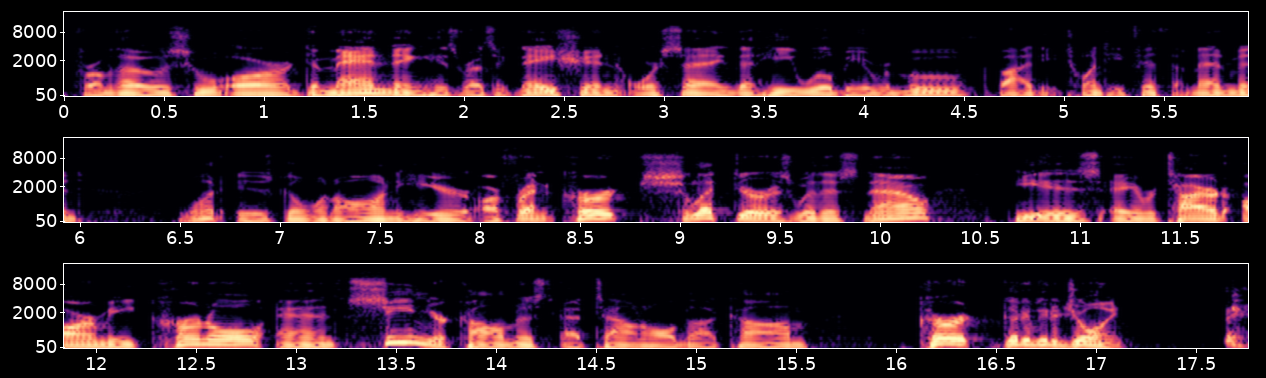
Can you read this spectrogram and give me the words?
from those who are demanding his resignation or saying that he will be removed by the 25th Amendment. What is going on here? Our friend Kurt Schlichter is with us now. He is a retired Army colonel and senior columnist at townhall.com. Kurt, good of you to join. they,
